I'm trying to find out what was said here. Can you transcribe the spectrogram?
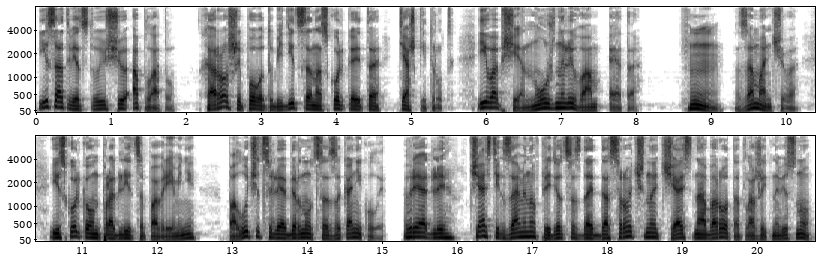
и соответствующую оплату. Хороший повод убедиться, насколько это тяжкий труд. И вообще, нужно ли вам это? Хм, заманчиво и сколько он продлится по времени, получится ли обернуться за каникулы. Вряд ли. Часть экзаменов придется сдать досрочно, часть, наоборот, отложить на весну.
